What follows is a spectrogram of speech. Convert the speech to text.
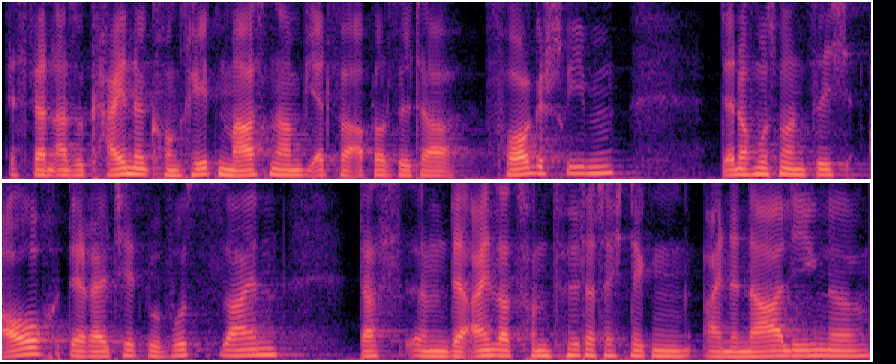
Es werden also keine konkreten Maßnahmen wie etwa Uploadfilter vorgeschrieben. Dennoch muss man sich auch der Realität bewusst sein, dass ähm, der Einsatz von Filtertechniken eine naheliegende,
